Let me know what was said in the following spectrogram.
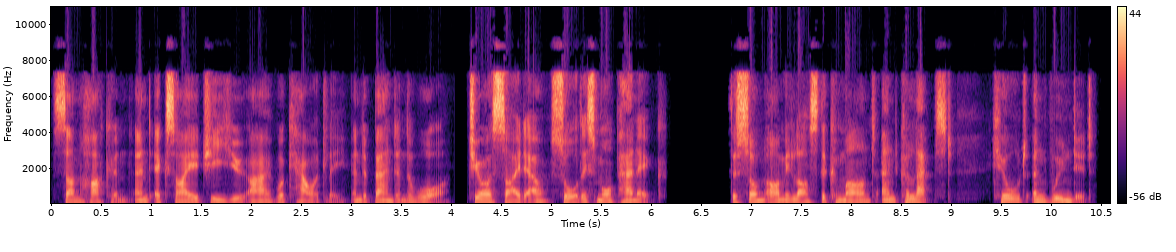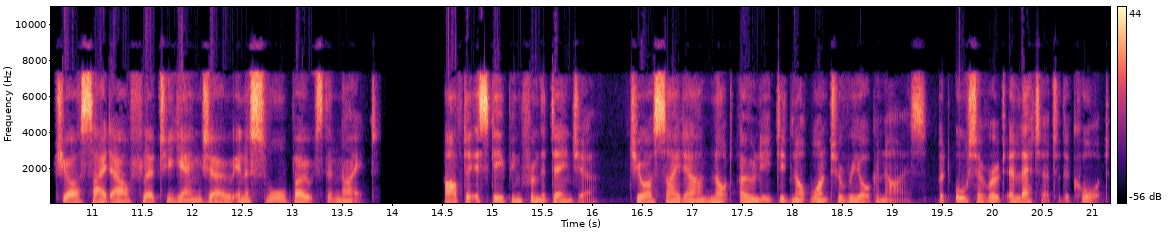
Sun Hukan and Xiagu were cowardly and abandoned the war. Jia Saidao saw this more panic. The Song army lost the command and collapsed, killed and wounded. Jia Saidao fled to Yangzhou in a small boat that night. After escaping from the danger, Saidao not only did not want to reorganize, but also wrote a letter to the court,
